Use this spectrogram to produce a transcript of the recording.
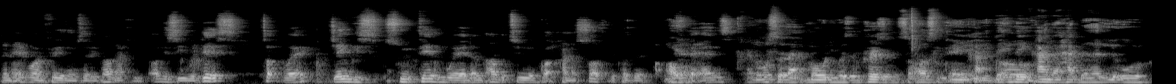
And everyone fears them, so they don't have to. Obviously, with this Top Boy, Jamie's swooped in where the other two have got kind of soft because they're off Yeah. the ends. And also, like, Modie was in prison, so obviously they, kind they, they kind of had a little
